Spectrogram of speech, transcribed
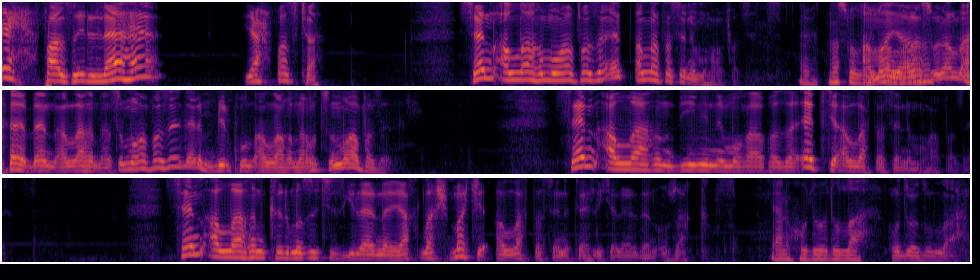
İhfazillâhe yahfazka. Sen Allah'ı muhafaza et, Allah da seni muhafaza etsin. Evet, nasıl olacak? Ama ya Resulallah ben Allah'ı nasıl muhafaza ederim? Bir kul Allah'ı nasıl muhafaza eder? Sen Allah'ın dinini muhafaza et ki Allah da seni muhafaza etsin. Sen Allah'ın kırmızı çizgilerine yaklaşma ki Allah da seni tehlikelerden uzak kılsın. Yani hududullah. Hududullah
